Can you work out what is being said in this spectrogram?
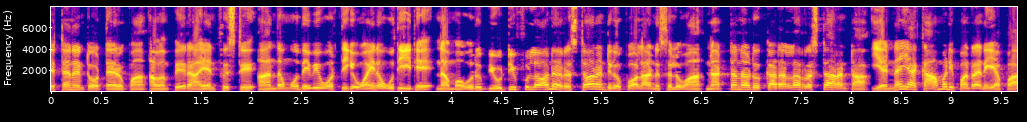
லெப்டினன்ட் ஒருத்தன் இருப்பான். அவன் பேர் அயன் பிஸ்ட் அந்த உதவி ஒருத்திக்கு ஒயினை ஊத்திக்கிட்டே நம்ம ஒரு பியூட்டிஃபுல்லான ரெஸ்டாரண்ட்டுக்கு போலான்னு சொல்லுவான். நட்ட நடு கடல்ல ரெஸ்டாரண்டா என்னையா காமெடி பண்றானேப்பா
